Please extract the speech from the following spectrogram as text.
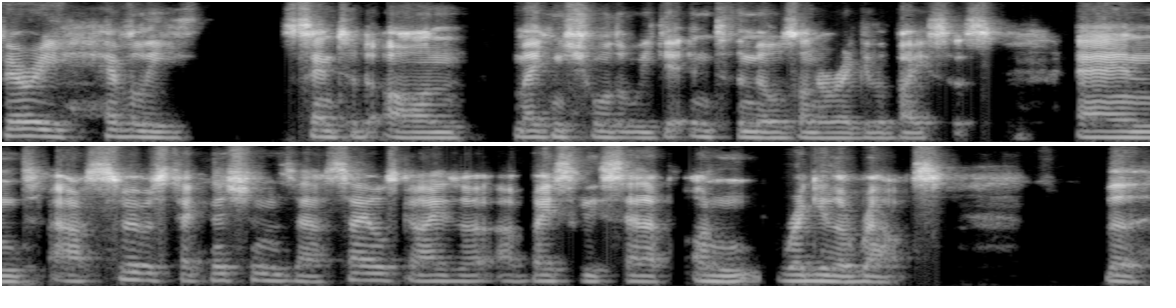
very heavily centered on making sure that we get into the mills on a regular basis. And our service technicians, our sales guys are, are, basically set up on regular routes. The,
